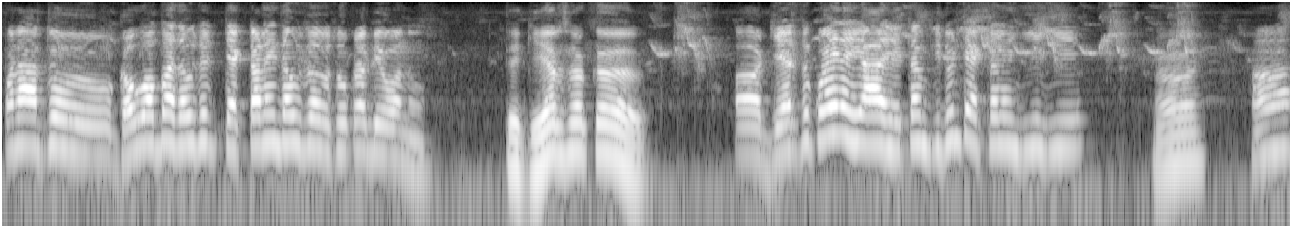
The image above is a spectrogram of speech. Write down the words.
પણ આ તો ઘઉં આબા જવું છે ટ્રેક્ટર નહીં જવું છે છોકરા બેવાનું તે ઘેર છો કે? ઘેર તો કોઈ નહીં. આ હેતમ કીધું ને ટ્રેક્ટર લઈને જઈએ છીએ. હા. હા.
